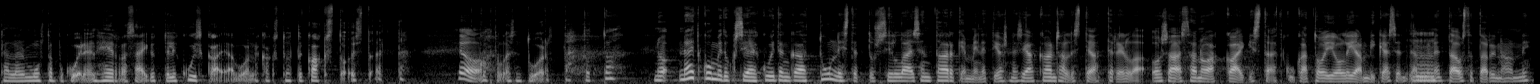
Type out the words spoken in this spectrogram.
tällainen mustapukuinen herra säikytteli kuiskaajaa vuonna 2012, että joo. kohtalaisen tuoretta. Totta. No näitä kummituksia ei kuitenkaan tunnistettu sellaisen tarkemmin, että jos ne siellä kansallisteatterilla osaa sanoa kaikista, että kuka toi oli ja mikä sen tämmöinen mm. taustatarina on, niin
